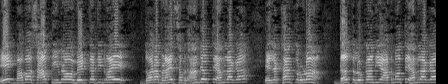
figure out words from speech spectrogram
ਇੱਕ ਬਾਬਾ ਸਾਹਿਬ ਭੀਮਰਾਓ ਅੰਬੇਡਕਰ ਜੀ ਦਵਾਏ ਦੁਆਰਾ ਬਣਾਏ ਸੰਵਿਧਾਨ ਦੇ ਉੱਤੇ ਹਮਲਾ ਗਾ ਇਹ ਲੱਖਾਂ ਕਰੋੜਾਂ ਦਲਤ ਲੋਕਾਂ ਦੀ ਆਤਮਾ ਉੱਤੇ ਹਮਲਾ ਗਾ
